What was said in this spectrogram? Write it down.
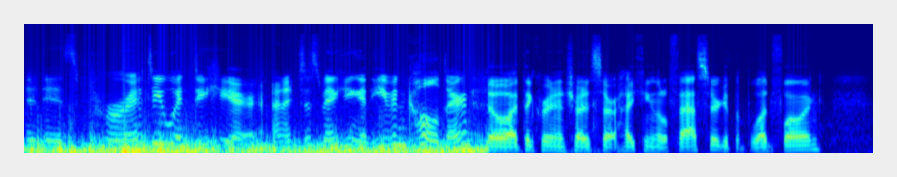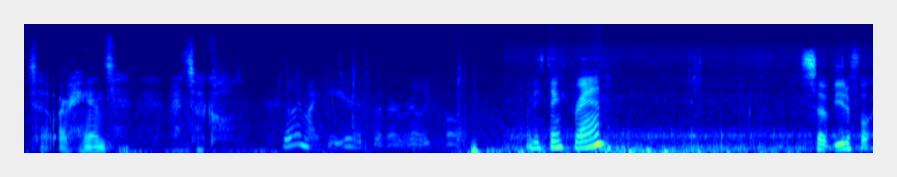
It is pretty windy here and it's just making it even colder. So I think we're gonna try to start hiking a little faster, get the blood flowing. So our hands aren't so cold. Really my ears that are really cold. What do you think, Bran? So beautiful.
